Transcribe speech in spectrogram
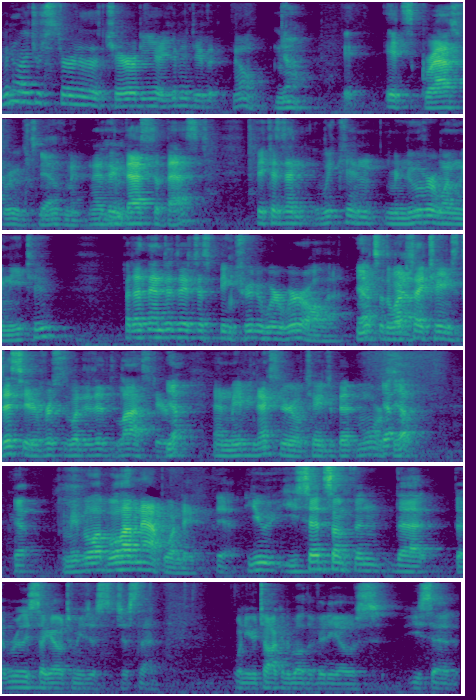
going to register to the charity? Are you going to do that?" No, no. it, it's grassroots Yeah. movement, and I mm-hmm. think that's the best because then we can maneuver when we need to. But at the end of the day, it's just being true to where we're all at. Yeah. Right? So the Yeah. website changed this year versus what it did last year. Yeah. And maybe next year it'll change a bit more. Yeah. So Yeah. Yeah. maybe we'll have, we'll have an app one day. Yeah, you you said something that that really stuck out to me just just then when you were talking about the videos. You said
